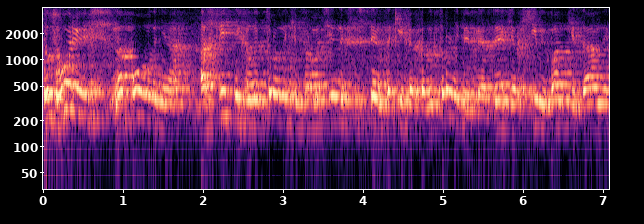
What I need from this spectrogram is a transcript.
утворюють наповнення освітніх електронних інформаційних систем, таких як електронні бібліотеки, архіви, банки даних,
